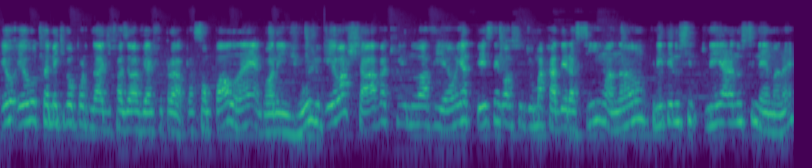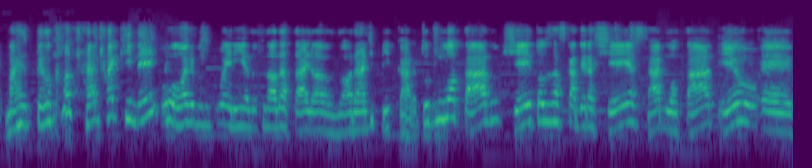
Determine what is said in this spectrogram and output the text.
eu, eu também tive a oportunidade de fazer uma viagem para São Paulo, né? Agora em julho. Eu achava que no avião ia ter esse negócio de uma cadeira assim, uma não, que nem, tem no, nem era no cinema, né? Mas pelo contrário, tá que nem o ônibus, o poeirinha do final da tarde, lá, no horário de pico, cara. Tudo lotado, cheio, todas as cadeiras cheias, sabe? Lotado. Eu é,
